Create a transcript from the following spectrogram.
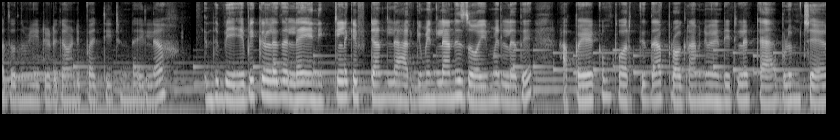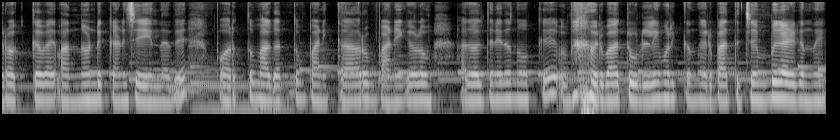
അതൊന്നും വീഡിയോ എടുക്കാൻ വേണ്ടി പറ്റിയിട്ടുണ്ടായില്ല. ഇത് ബേബിക്കുള്ളതല്ല എനിക്കുള്ള ഗിഫ്റ്റാണെന്നുള്ള ആർഗ്യുമെന്റിലാണ് സോയിമുള്ളത്. അപ്പോഴേക്കും പുറത്തിതാ പ്രോഗ്രാമിന് വേണ്ടിയിട്ടുള്ള ടേബിളും ചെയറും ഒക്കെ വന്നുകൊണ്ടിരിക്കുകയാണ് ചെയ്യുന്നത്. പുറത്തും അകത്തും പണിക്കാറും പണികളും അതുപോലെ തന്നെ ഇത് നോക്ക് ഒരു ഭാഗത്ത് ഉള്ളി മുറിക്കുന്നു ഒരു ഭാഗത്ത് ചെമ്പ് കഴുകുന്നു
